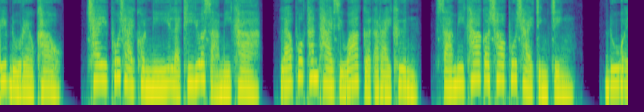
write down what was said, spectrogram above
รีบดูเร็วเข้า ใช่ผู้ชายคนนี้แหละที่ยั่วสามีข้า แล้วพวกท่านทายสิว่าเกิดอะไรขึ้น สามีข้าก็ชอบผู้ชายจริง ๆ ด้วย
